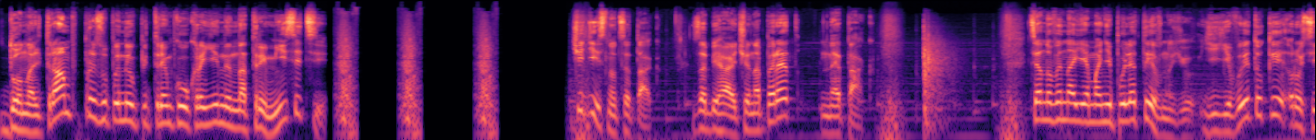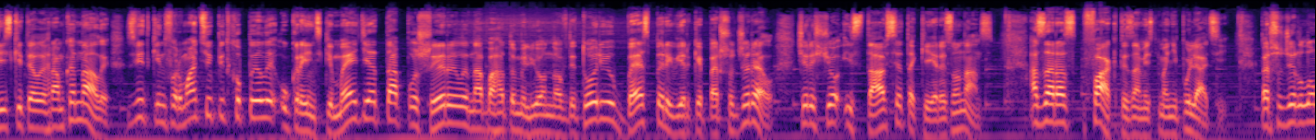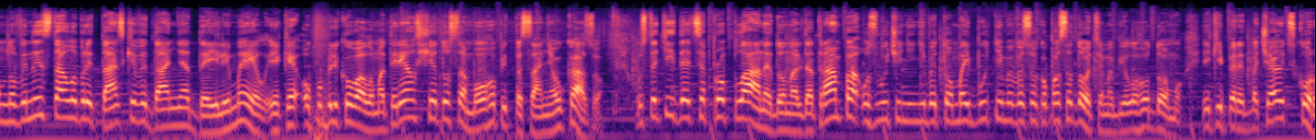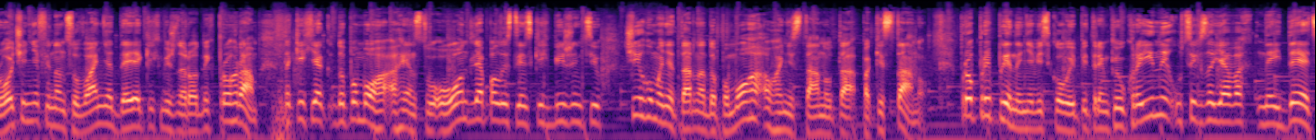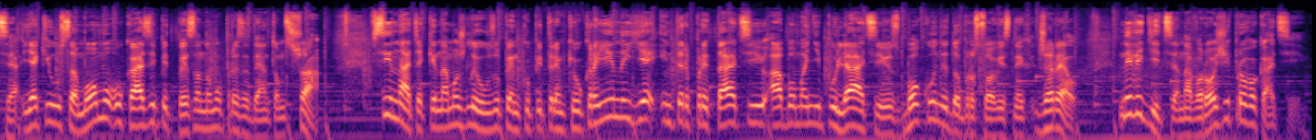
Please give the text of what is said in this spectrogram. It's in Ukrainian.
Дональд Трамп призупинив підтримку України на три місяці? Чи дійсно це так? Забігаючи наперед, не так. Ця новина є маніпулятивною. Її витоки російські телеграм-канали, звідки інформацію підхопили українські медіа та поширили на багатомільйонну аудиторію без перевірки першоджерел, через що і стався такий резонанс. А зараз факти замість маніпуляцій. Першоджерелом новини стало британське видання Daily Mail, яке опублікувало матеріал ще до самого підписання указу. У статті йдеться про плани Дональда Трампа, озвучені нібито майбутніми високопосадовцями Білого Дому, які передбачають скорочення фінансування деяких міжнародних програм, таких як допомога агентству ООН для палестинських біженців чи гуманітарна допомога Афганістану та Пакистану. Про припинення військової підтримки України у цих заявах не йдеться, як і у самому указі, підписаному президентом США. Всі натяки на можливу зупинку підтримки України є інтерпретацією або маніпуляцією з боку недобросовісних джерел. Не ведіться на ворожі провокації.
